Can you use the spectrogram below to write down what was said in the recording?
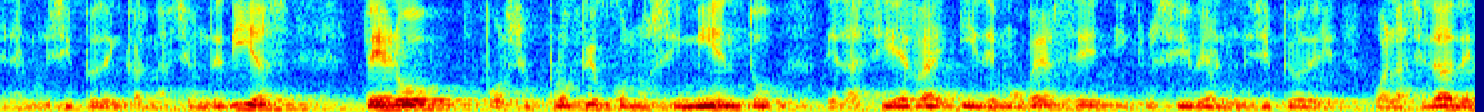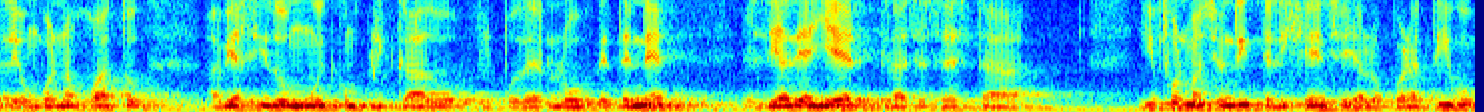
en el municipio de Encarnación de Díaz, pero por su propio conocimiento de la sierra y de moverse inclusive al municipio de, o a la ciudad de León, Guanajuato, había sido muy complicado el poderlo detener. El día de ayer, gracias a esta información de inteligencia y al operativo,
